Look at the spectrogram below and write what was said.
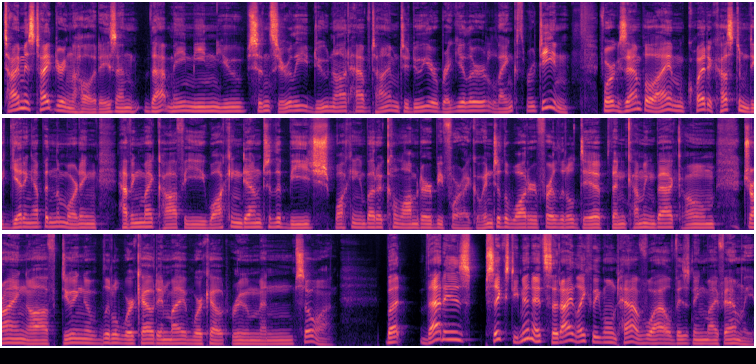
Time is tight during the holidays, and that may mean you sincerely do not have time to do your regular length routine. For example, I am quite accustomed to getting up in the morning, having my coffee, walking down to the beach, walking about a kilometer before I go into the water for a little dip, then coming back home, drying off, doing a little workout in my workout room, and so on. But that is 60 minutes that I likely won't have while visiting my family,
